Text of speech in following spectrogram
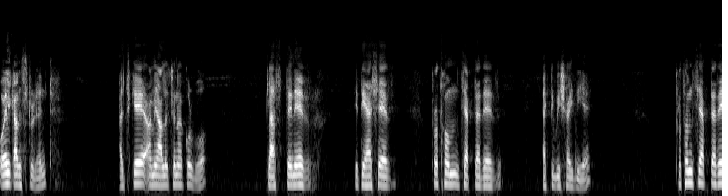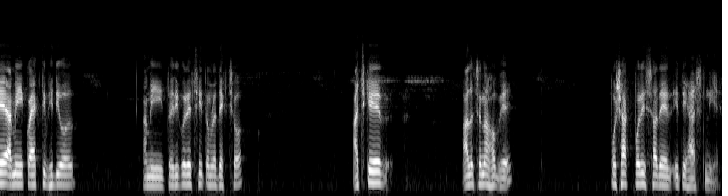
ওয়েলকাম স্টুডেন্ট আজকে আমি আলোচনা করব ক্লাস টেনের ইতিহাসের প্রথম চ্যাপ্টারের একটি বিষয় নিয়ে। প্রথম চ্যাপ্টারে আমি কয়েকটি ভিডিও আমি তৈরি করেছি, তোমরা দেখছ। আজকের আলোচনা হবে পোশাক পরিচ্ছদের ইতিহাস নিয়ে।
